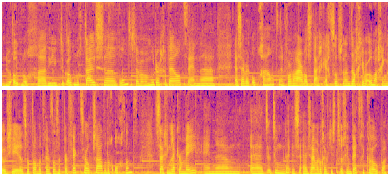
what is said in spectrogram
nu ook nog, uh, die liep natuurlijk ook nog thuis uh, rond. Dus we hebben mijn moeder gebeld en ja, zij werd opgehaald. En voor haar was het eigenlijk echt alsof ze een dagje waar oma ging logeren. Dus wat dat betreft was het perfect zo op zaterdagochtend. Zij ging lekker mee. En ehm, toen zijn we nog eventjes terug in bed gekropen.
